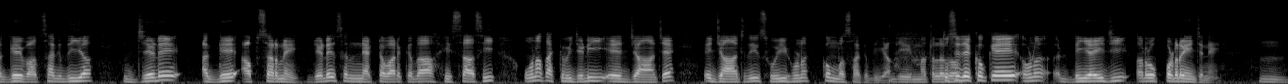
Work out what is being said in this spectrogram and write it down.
ਅੱਗੇ ਵੱਧ ਸਕਦੀ ਆ। ਜਿਹੜੇ ਅੱਗੇ ਅਫਸਰ ਨੇ ਜਿਹੜੇ ਇਸ ਨੈਟਵਰਕ ਦਾ ਹਿੱਸਾ ਸੀ ਉਹਨਾਂ ਤੱਕ ਵੀ ਜਿਹੜੀ ਇਹ ਜਾਂਚ ਹੈ ਇਹ ਜਾਂਚ ਦੀ ਸੂਈ ਹੁਣ ਘੁੰਮ ਸਕਦੀ ਆ। ਜੀ ਮਤਲਬ ਤੁਸੀਂ ਦੇਖੋ ਕਿ ਹੁਣ ਡੀਆਈਜੀ ਰੋਪੜ ਰੇਂਜ ਨੇ। ਹੂੰ।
